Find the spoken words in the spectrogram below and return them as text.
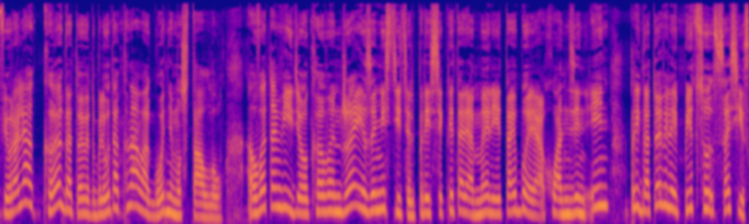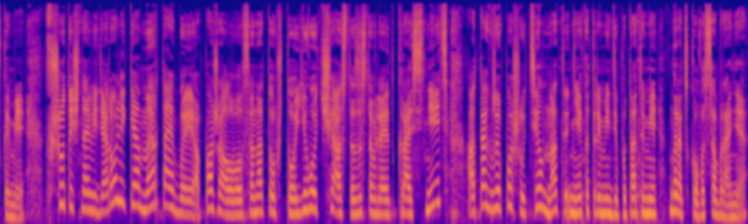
февраля, К готовит блюдо к новогоднему столу. В этом видео КВНЖ и заместитель пресс-секретаря мэрии Тайбэя Хуан Цзин Инь приготовили пиццу с сосисками. В шуточном видеоролике мэр Тайбэя пожаловался на то, что его часто заставляет красть краснеть, а также пошутил над некоторыми депутатами городского собрания.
